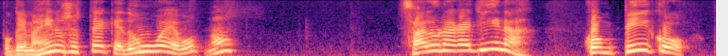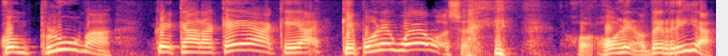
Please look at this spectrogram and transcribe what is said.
porque imagínese usted que de un huevo, ¿no? Sale una gallina con pico, con pluma, que caraquea, que, que pone huevos. Jorge, no te rías.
